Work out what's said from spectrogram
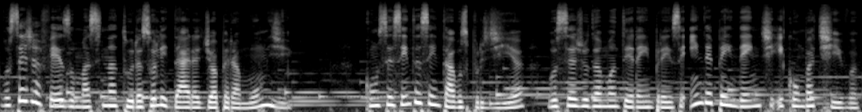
Você já fez uma assinatura solidária de Opera Mundi? Com 60 centavos por dia, você ajuda a manter a imprensa independente e combativa.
